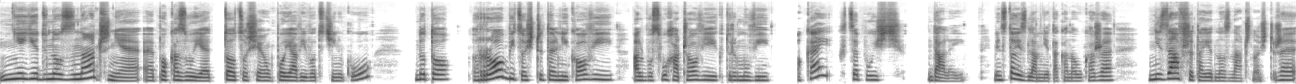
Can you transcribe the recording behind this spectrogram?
niejednoznacznie e, pokazuje to, co się pojawi w odcinku, no to robi coś czytelnikowi albo słuchaczowi, który mówi: OK, chcę pójść dalej. Więc to jest dla mnie taka nauka, że nie zawsze ta jednoznaczność, że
